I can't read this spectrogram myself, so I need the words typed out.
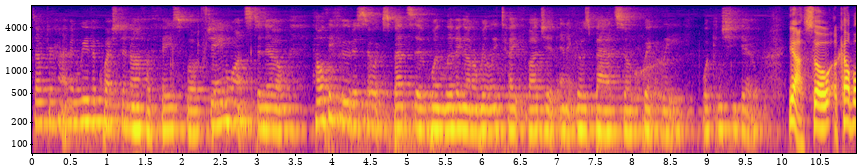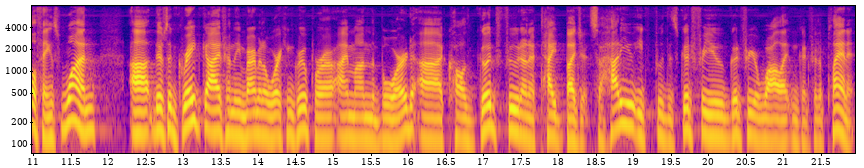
Dr. Hyman, we have a question off of Facebook. Jane wants to know, healthy food is so expensive when living on a really tight budget and it goes bad so quickly. What can she do? Yeah, so a couple of things. One, uh, there's a great guide from the Environmental Working Group where I'm on the board uh, called Good Food on a Tight Budget. So, how do you eat food that's good for you, good for your wallet, and good for the planet?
